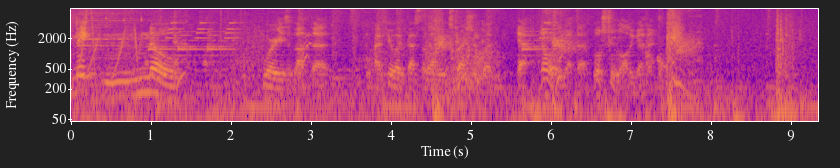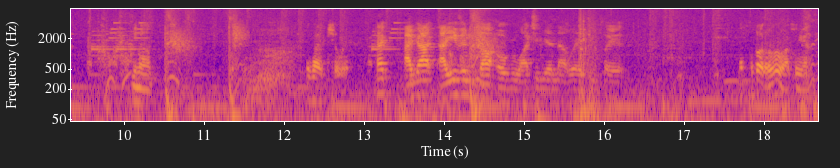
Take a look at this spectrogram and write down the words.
Make no worries about that. I feel like that's the wrong expression, but yeah, don't worry about that. We'll stream all together. You know. Eventually. Heck, I got, I even got Overwatch again. That way I can play it. What's about Overwatch again?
